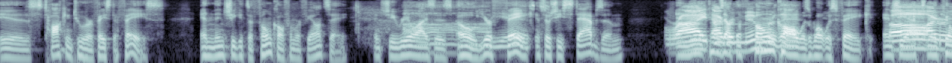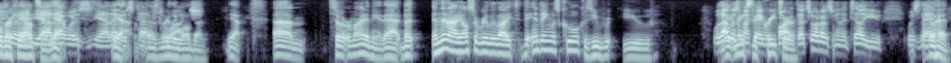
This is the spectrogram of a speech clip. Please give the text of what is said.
is talking to her face to face. And then she gets a phone call from her fiance and she realizes, oh, Ah, you're fake. And so she stabs him. and then it right, I turns out remember the phone call that. was what was fake. And she oh, I actually killed her fiance. Yeah, Yeah, that was yeah, that yeah, was tough. that was really well done. Yeah. Um, so it reminded me of that. But, and then I also really liked the ending was cool because you, you, Well, that was my favorite creature- part. That's what I was going to tell you was that go ahead.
